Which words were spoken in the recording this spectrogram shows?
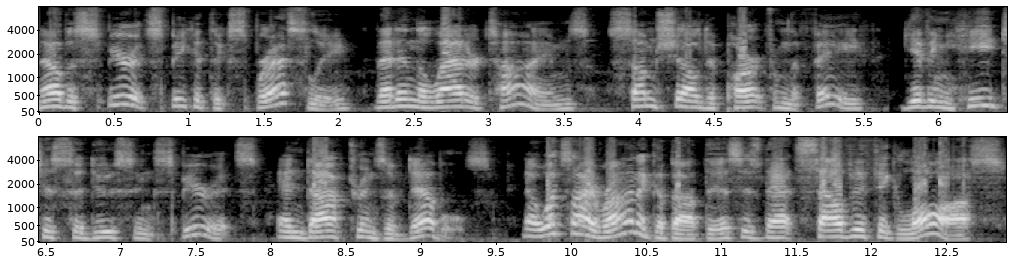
now the Spirit speaketh expressly that in the latter times some shall depart from the faith, giving heed to seducing spirits and doctrines of devils. Now, what's ironic about this is that salvific loss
